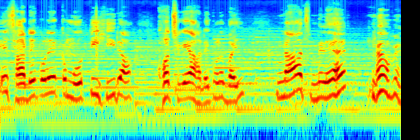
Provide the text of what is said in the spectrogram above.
ਇਹ ਸਾਡੇ ਕੋਲੇ ਇੱਕ ਮੋਤੀ ਹੀਰਾ ਖੁੱਚ ਗਿਆ ਸਾਡੇ ਕੋਲੇ ਬਾਈ ਨਾ ਮਿਲਿਆ ਨਾ ਮਿਲ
